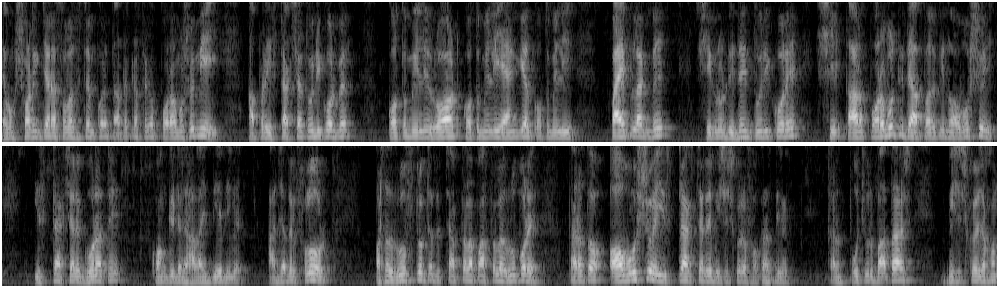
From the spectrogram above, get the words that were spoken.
এবং সঠিক যারা সোলার সিস্টেম করে তাদের কাছ থেকে পরামর্শ নিয়েই আপনারা স্ট্রাকচার তৈরি করবেন। কত মিলি রড কত মিলি অ্যাঙ্গেল কত মিলি পাইপ লাগবে, সেগুলো ডিজাইন তৈরি করে সে তার পরবর্তীতে আপনারা কিন্তু অবশ্যই স্ট্রাকচারে গোড়াতে কংক্রিটের হালাই দিয়ে দিবেন। আর যাদের ফ্লোর, অর্থাৎ রুফটপ যাদের চারতলা, পাঁচতলার উপরে, তারা তো অবশ্যই স্ট্রাকচারে বিশেষ করে ফোকাস দিবেন। কারণ প্রচুর বাতাস, বিশেষ করে যখন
